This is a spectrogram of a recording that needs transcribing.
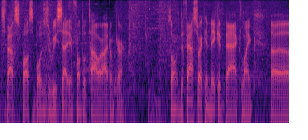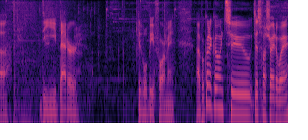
As fast as possible, just reset in front of the tower, I don't care. So the faster I can make it back, like, uh, the better it will be for me. Uh, we're gonna go into this one straight away.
